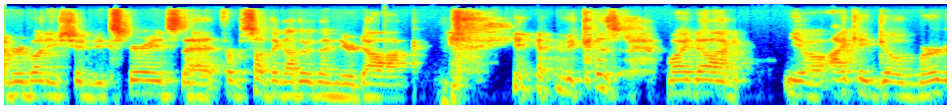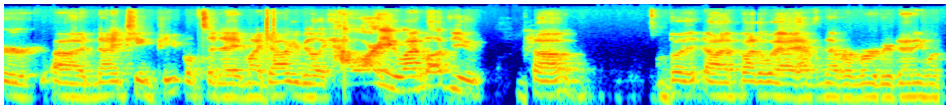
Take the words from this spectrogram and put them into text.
Everybody should experience that from something other than your dog, because my dog. You know, I could go murder uh, 19 people today. My dog would be like, "How are you? I love you." Um, but uh, by the way, I have never murdered anyone.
